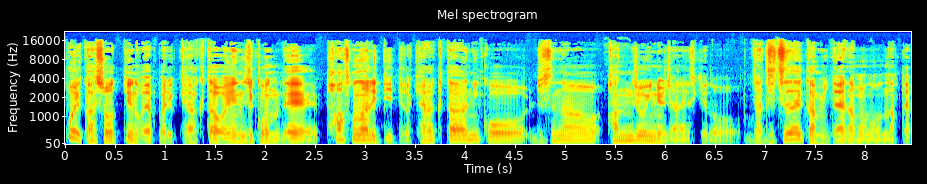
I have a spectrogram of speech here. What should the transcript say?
ぽい歌唱っていうのがやっぱりキャラクターを演じ込んでパーソナリティっていうかキャラクターにこうリスナーを感情移入じゃないですけど実在感みたいなものをなんか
